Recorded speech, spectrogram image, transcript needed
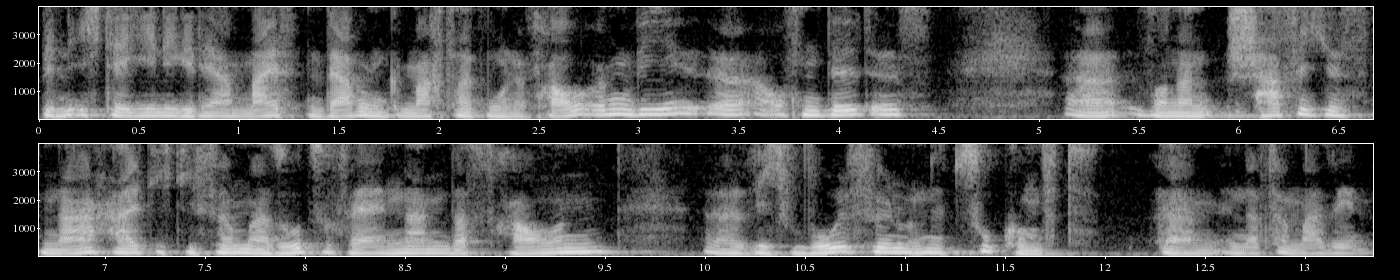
bin ich derjenige, der am meisten Werbung gemacht hat, wo eine Frau irgendwie äh, auf dem Bild ist, äh, sondern schaffe ich es nachhaltig, die Firma so zu verändern, dass Frauen äh, sich wohlfühlen und eine Zukunft ähm, in der Firma sehen.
